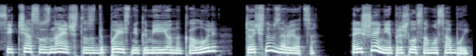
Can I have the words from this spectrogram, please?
Сейчас узнает, что с ДПСниками ее накололи, точно взорвется. Решение пришло само собой.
